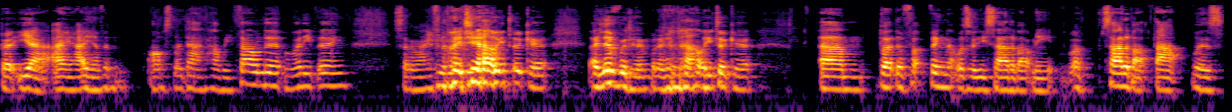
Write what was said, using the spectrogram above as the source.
but yeah, I, I haven't asked my dad how he found it or anything, so I have no idea how he took it. I live with him, but I don't know how he took it. Um, but the thing that was really sad about me, uh, sad about that, was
